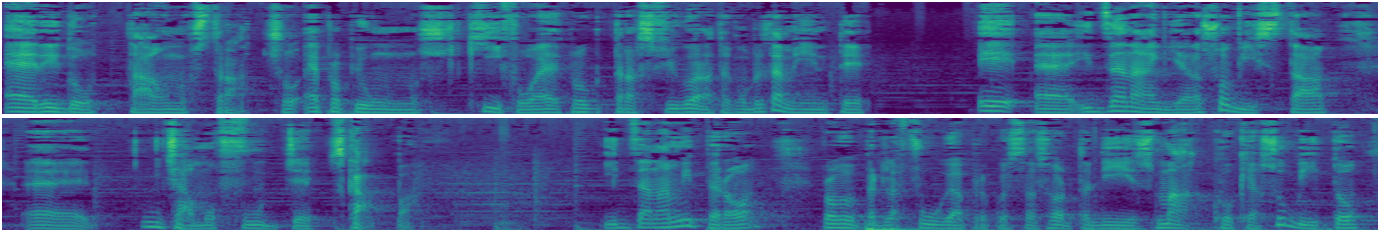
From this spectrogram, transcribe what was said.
è ridotta a uno straccio, è proprio uno schifo, è proprio trasfigurata completamente e eh, Izanagi alla sua vista, eh, diciamo, fugge, scappa. Izanami però, proprio per la fuga, per questa sorta di smacco che ha subito,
